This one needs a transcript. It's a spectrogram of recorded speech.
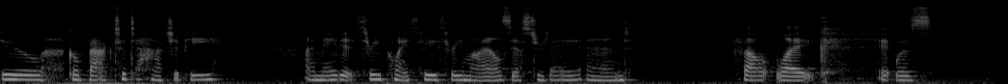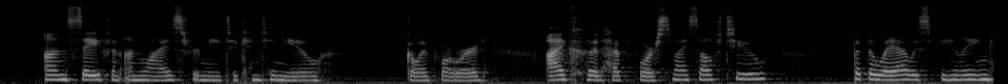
to go back to Tehachapi I made it 3.33 miles yesterday and felt like it was unsafe and unwise for me to continue going forward. I could have forced myself to, but the way I was feeling,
